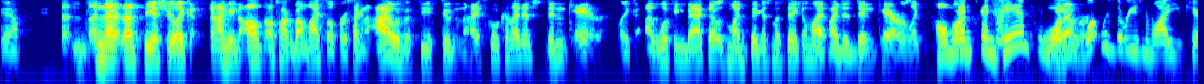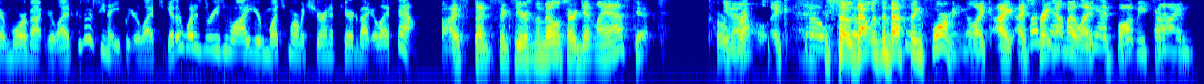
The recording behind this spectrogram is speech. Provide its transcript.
Yeah. Uh, and that, that's the issue. Like, I mean, I'll, I'll talk about myself for a second. I was a C student in high school because I just didn't care. Like, I, looking back, that was my biggest mistake in life. I just didn't care. I was like, homework. And, and Dan, and Whatever. Dan, what was the reason why you care more about your life? Because I've seen how you put your life together. What is the reason why you're much more mature and have cared about your life now? I spent six years in the military getting my ass kicked. Correct. You know, like, so, that was the best thing for me. Like, I, I straightened out my life. It bought me time. and-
